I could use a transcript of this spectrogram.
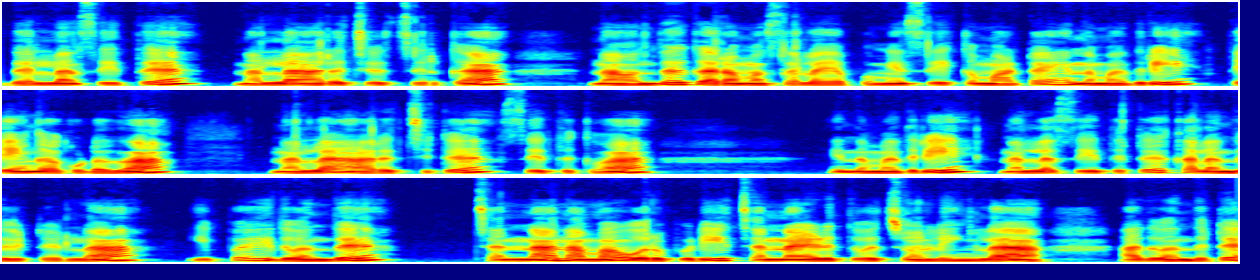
இதெல்லாம் சேர்த்து நல்லா அரைச்சி வச்சுருக்கேன். நான் வந்து கரம் மசாலா எப்போவுமே சேர்க்க மாட்டேன். இந்த மாதிரி தேங்காய் கூட தான் நல்லா அரைச்சிட்டு சேர்த்துக்குவேன். இந்த மாதிரி நல்லா சேர்த்துட்டு கலந்து விட்டுடலாம். இப்போ இது வந்து சன்னா நம்ம ஒரு பிடி சன்னா எடுத்து வச்சோம் இல்லைங்களா? அது வந்துட்டு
